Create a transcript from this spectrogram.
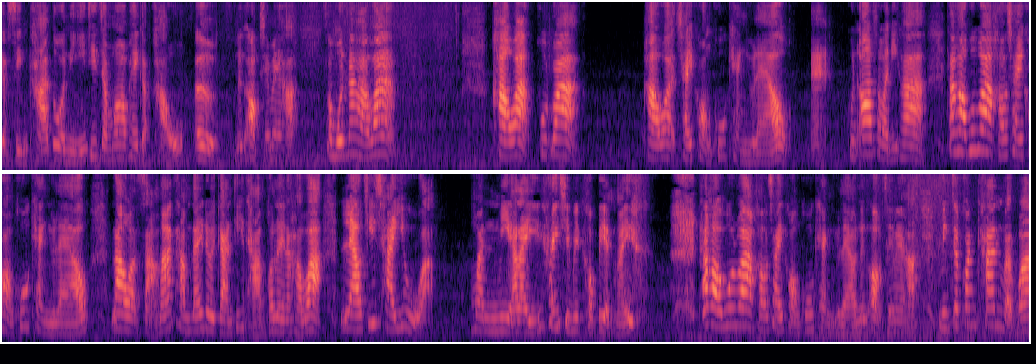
กับสินค้าตัวนี้ที่จะมอบให้กับเขา เออนึกออกใช่ไหมคะสมมุตินะคะว่าเขาอะพูดว่า เขาอะใช้ของคู่แข่งอยู่แล้วอะคุณอ้อสวัสดีค่ะ ถ้าเขาพูดว่าเขาใช้ของคู่แข่งอยู่แล้ว เราอะสามารถทำได้โดยการที่ถามเขาเลยนะคะว่า แล้วที่ใช้อยู่อะมันมีอะไรให้ชีวิตเขาเปลี่ยนไหม ถ้าเขาพูดว่าเขาใช้ของคู่แข่งอยู่แล้วนึกออกใช่ไหมคะมิกจะค่อนข้างแบบว่า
